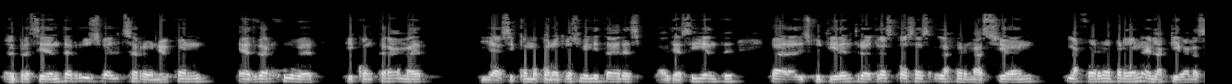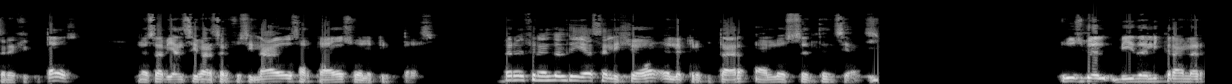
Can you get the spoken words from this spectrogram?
el presidente Roosevelt se reunió con Edgar Hoover y con Kramer, y así como con otros militares al día siguiente, para discutir, entre otras cosas, la formación, la forma, perdón, en la que iban a ser ejecutados. No sabían si iban a ser fusilados, arcados o electrocutados. Pero al final del día se eligió electrocutar a los sentenciados. Roosevelt, Bidel y Kramer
